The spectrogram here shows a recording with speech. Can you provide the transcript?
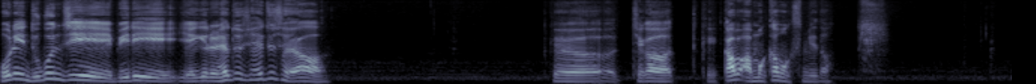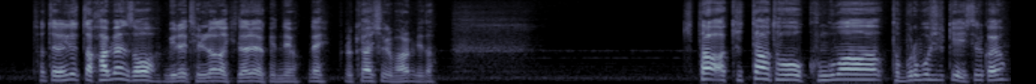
본인 누군지 미리 얘기를 해두 해두셔야 그 제가 그 까먹 안 까먹습니다. 천천히 행적작 하면서 미래 딜러나 기다려야겠네요. 네, 그렇게 하시길 바랍니다. 기타 기타 더 궁금한 더 물어보실 게 있을까요?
